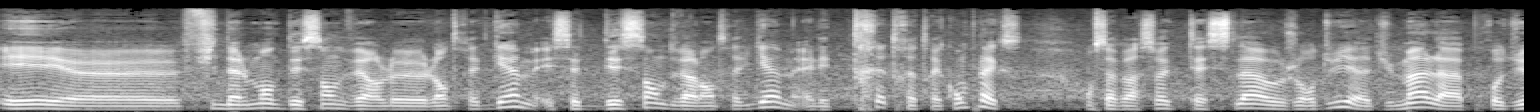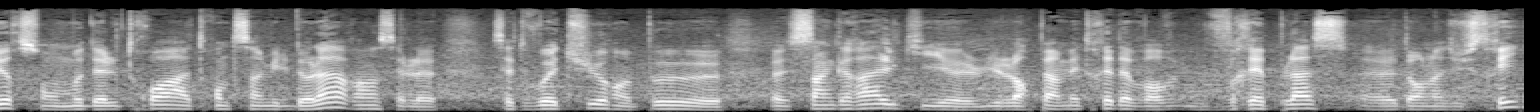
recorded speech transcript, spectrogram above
et euh, finalement descendre vers l'entrée de gamme. Et cette descente vers l'entrée de gamme, elle est très très très complexe. On s'aperçoit que Tesla aujourd'hui a du mal à produire son modèle 3 à 35 000 dollars. Hein. Cette voiture un peu euh, saint graal qui leur permettrait d'avoir une vraie place dans l'industrie.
